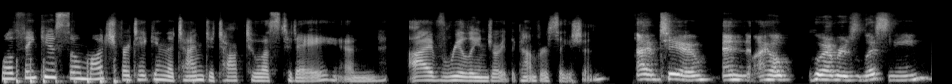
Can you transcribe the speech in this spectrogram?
Well, thank you so much for taking the time to talk to us today. And I've really enjoyed the conversation. I have too. And I hope whoever's listening,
